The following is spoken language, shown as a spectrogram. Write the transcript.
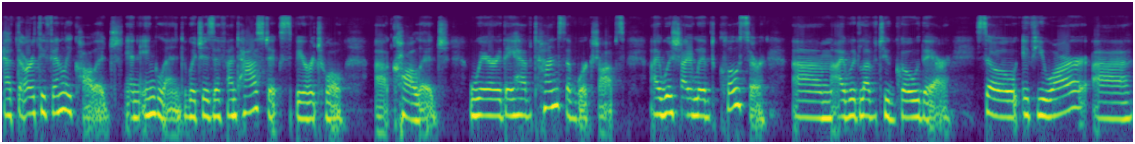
at the Arthur Findlay College in England, which is a fantastic spiritual uh, college where they have tons of workshops. I wish I lived closer. Um, I would love to go there. So if you are uh,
